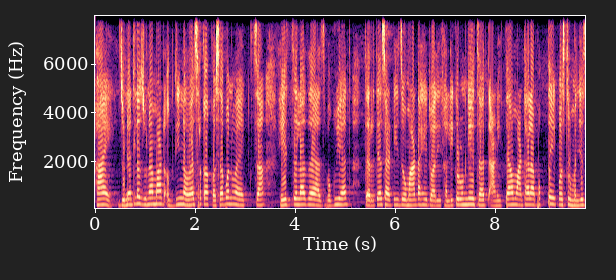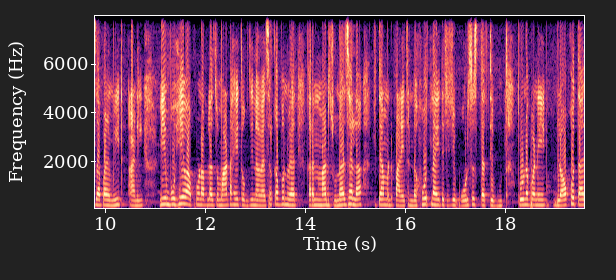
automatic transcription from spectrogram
हाय जुन्यातला जुना माठ अगदी नव्यासारखा कसा बनवायचा हेच चला तर आज बघूयात. तर त्यासाठी जो माठ आहे तो आधी खाली करून घ्यायचा आणि त्या माठाला फक्त एक वस्तू म्हणजेच आपण मीठ आणि निंबू हे वापरून आपला जो माठ आहे तो अगदी नव्यासारखा बनवूयात. कारण माठ जुना झाला की त्यामध्ये पाणी थंड होत नाही त्याचे जे पोर्स असतात ते पूर्णपणे ब्लॉक होतात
